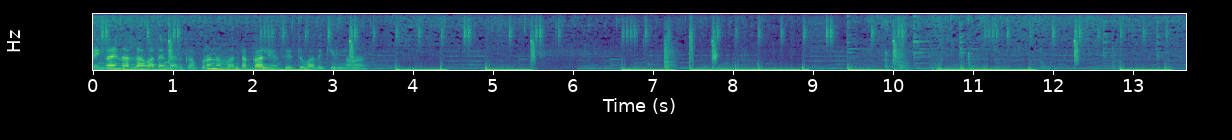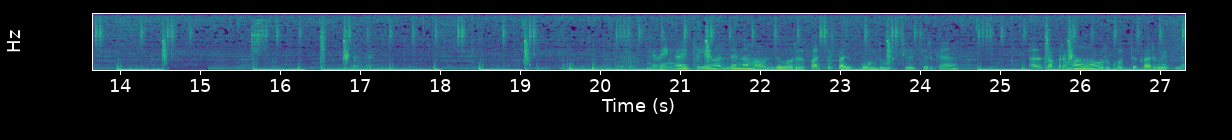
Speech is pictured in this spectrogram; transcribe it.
வெங்காயம் நல்லா வதங்கினதுக்கப்புறம் நம்ம தக்காளியும் சேர்த்து வதக்கிடலாம். வெங்காயத்துலேயே வந்து நம்ம வந்து ஒரு பத்து பல் பூண்டு உரித்து வச்சுருக்கேன். அதுக்கப்புறமா ஒரு கொத்து கருவேப்பிலை.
